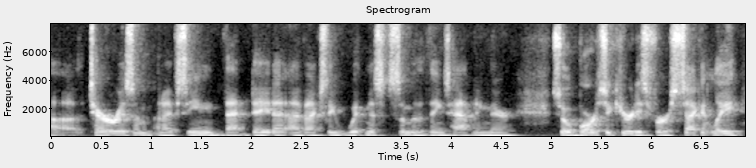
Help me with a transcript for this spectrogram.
uh, terrorism, and I've seen that data. I've actually witnessed some of the things happening there. So, border security is first. Secondly,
